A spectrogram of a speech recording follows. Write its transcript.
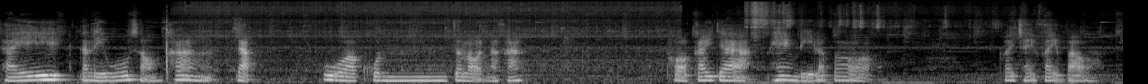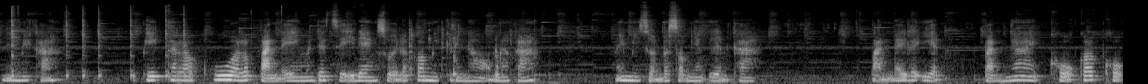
ใช้ตะหลิวสองข้างจับคั่วคนตลอดนะคะ พอใกล้จะแห้งดีแล้วก็ ค่อยใช้ไฟเบา นี่ไหมคะพริกถ้าเราคั่วแล้วปั่นเองมันจะสีแดงสวยแล้วก็มีกลิ่นหอมนะคะ ไม่มีส่วนผสมอย่างอื่นค่ะ ปั่นได้ละเอียด ปั่นง่ายโขกก็โขก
